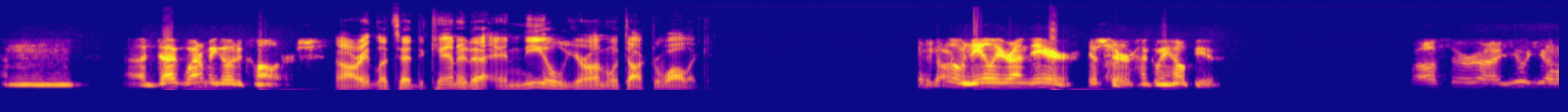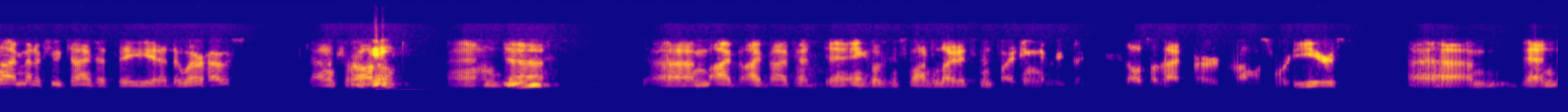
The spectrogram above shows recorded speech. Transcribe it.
Um, uh, Doug, why don't we go to callers? All right, let's head to Canada. And Neil, you're on with Dr. Wallach. Hello, Neil, you're on the air. Yes, sir. How can we help you? Well, sir, uh, you you and I met a few times at the uh, the warehouse down in Toronto, Okay. and Mhm. uh, um, I've, I've I've had uh, ankylosing spondylitis, been fighting the results of that for, for almost 40 years. Um, and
